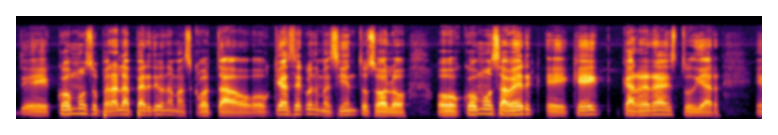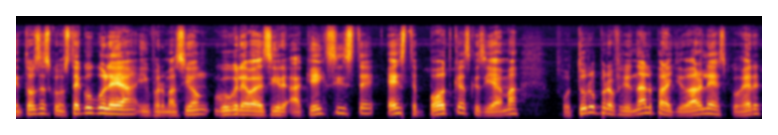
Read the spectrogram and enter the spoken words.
de cómo superar la pérdida de una mascota o, qué hacer cuando me siento solo o cómo saber eh, qué carrera estudiar. Entonces, cuando usted googlea información, Google va a decir, aquí existe este podcast que se llama Futuro Profesional para ayudarle a escoger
